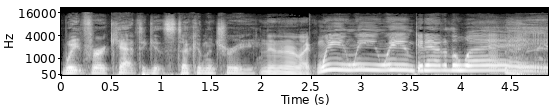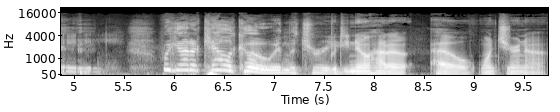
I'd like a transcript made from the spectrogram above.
wait for a cat to get stuck in the tree. And then they're like, wee, wee, wee, get out of the way. We got a calico in the tree. but do you know how to, how once you're in a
